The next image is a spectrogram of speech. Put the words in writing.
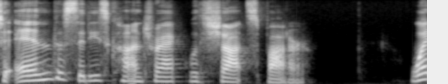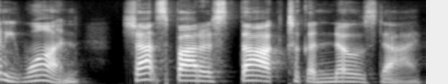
to end the city's contract with ShotSpotter. When he won, ShotSpotter's stock took a nosedive.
